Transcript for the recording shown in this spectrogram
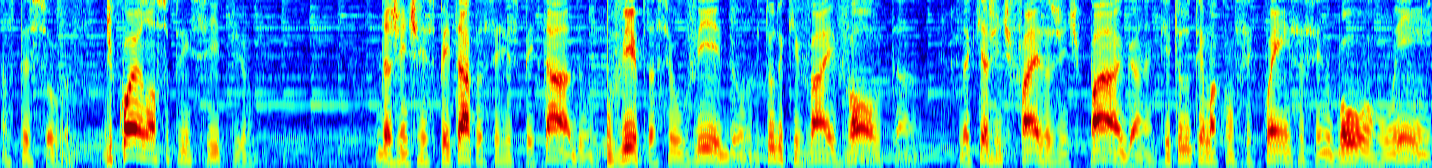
as pessoas. De qual é o nosso princípio? Da gente respeitar para ser respeitado, ouvir para ser ouvido, tudo que vai e volta, daqui a gente faz, a gente paga, que tudo tem uma consequência, sendo boa ou ruim,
